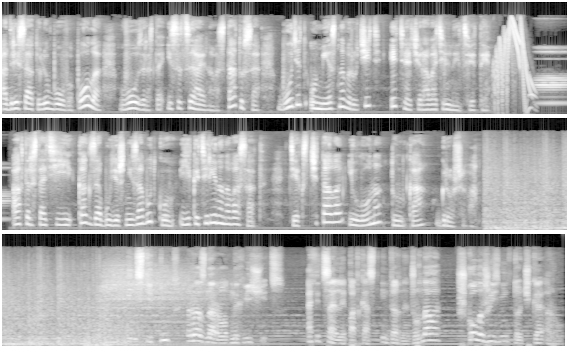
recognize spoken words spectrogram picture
адресату любого пола, возраста и социального статуса будет уместно вручить эти очаровательные цветы. Автор статьи «Как забудешь незабудку» Екатерина Новосад. Текст читала Илона Тунка-Грошева. Институт разнородных вещиц. Официальный подкаст интернет-журнала школа жизни .ру.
